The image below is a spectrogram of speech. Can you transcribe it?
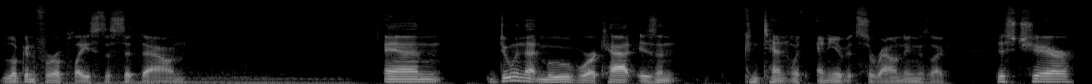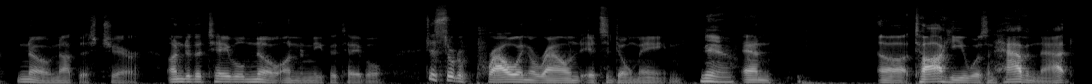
looking for a place to sit down, and doing that move where a cat isn't content with any of its surroundings, like this chair, no, not this chair. Under the table, no, underneath the table. Just sort of prowling around its domain. Yeah. And uh, Tahi wasn't having that.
